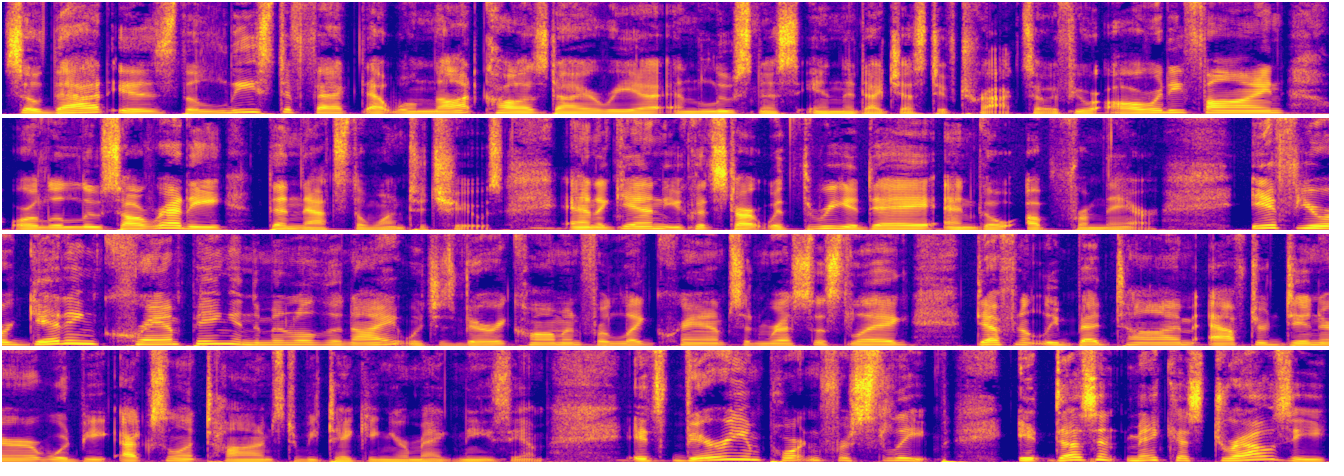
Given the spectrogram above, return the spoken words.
So that is the least effect that will not cause diarrhea and looseness in the digestive tract. So if you're already fine or a little loose already, then that's the one to choose. Mm-hmm. And again, you could start with three a day and go up from there. If you're getting cramping in the middle of the night, which is very common for leg cramps and restless leg, definitely bedtime after dinner would be excellent times to be taking your magnesium. It's very important for sleep. It doesn't make us drowsy,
